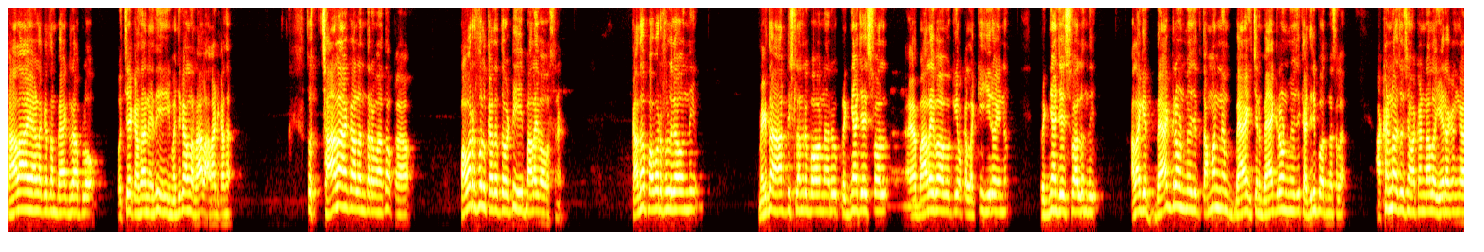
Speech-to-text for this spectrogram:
చాలా ఏళ్ళ క్రితం బ్యాక్ డ్రాప్లో వచ్చే కథ అనేది ఈ మధ్యకాలంలో రాల అలాంటి కథ. సో చాలా కాలం తర్వాత ఒక పవర్ఫుల్ కథతోటి బాలయ్య బాబు వస్తున్నాడు. కథ పవర్ఫుల్గా ఉంది. మిగతా ఆర్టిస్టులు అందరూ బాగున్నారు. ప్రజ్ఞా జైస్వాల్ బాలయ్య బాబుకి ఒక లక్కీ హీరోయిన్ ప్రజ్ఞా జైస్వాల్ ఉంది. అలాగే బ్యాక్గ్రౌండ్ మ్యూజిక్ తమన్ బ్యాగ్ ఇచ్చిన బ్యాక్గ్రౌండ్ మ్యూజిక్ అదిరిపోతుంది అసలు. అఖండ చూసాం అఖండాలో ఏ రకంగా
